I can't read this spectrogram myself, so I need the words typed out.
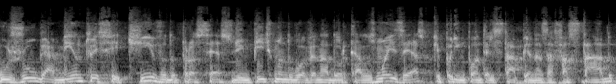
o julgamento efetivo do processo de impeachment do governador Carlos Moisés, porque por enquanto ele está apenas afastado,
